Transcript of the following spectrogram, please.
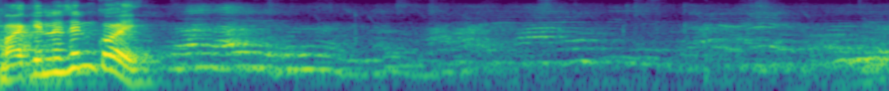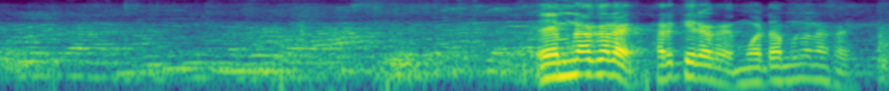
બાકી નથી ને કોઈ? એમ ના કરાય હરકી રાખાય મોટામાં ના નખાય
